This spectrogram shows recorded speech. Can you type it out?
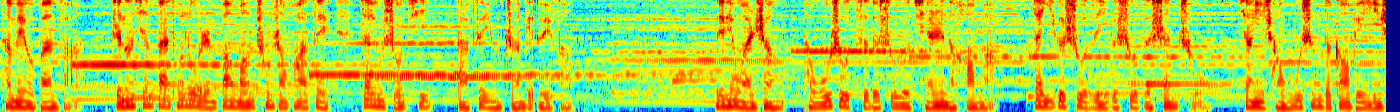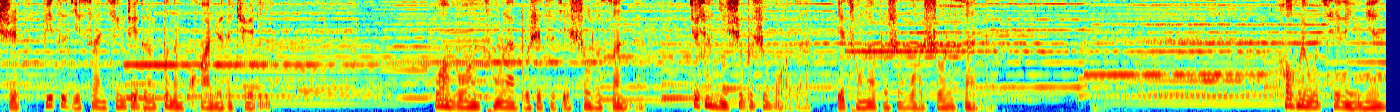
他没有办法，只能先拜托路人帮忙充上话费，再用手机把费用转给对方。那天晚上，他无数次的输入前任的号码，在一个数字一个数字删除。像一场无声的告别仪式，逼自己算清这段不能跨越的距离。忘不忘，从来不是自己说了算的，就像你是不是我的，也从来不是我说了算的。后会无期里面，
